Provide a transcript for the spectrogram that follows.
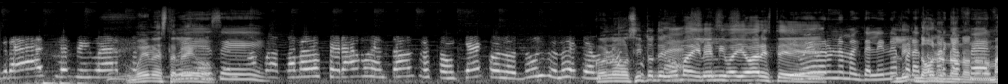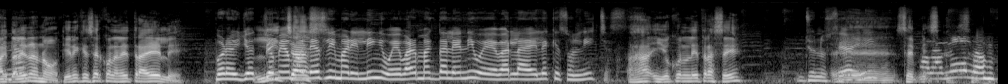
gracias, igual. Bueno, hasta luego. Acá lo esperamos entonces. ¿Con qué? Con los dulces. No sé qué con los ositos de goma y Leslie va a llevar este. Y voy a llevar una Magdalena para no, tomar no, no, café no, no, Magdalena no. Tiene que ser con la letra L. Pero yo, yo me llamo Leslie Marilyn y voy a llevar Magdalena y voy a llevar la L que son lichas. Ajá, y yo con la letra C. Yo no sé ahí. Eh, caramelo.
